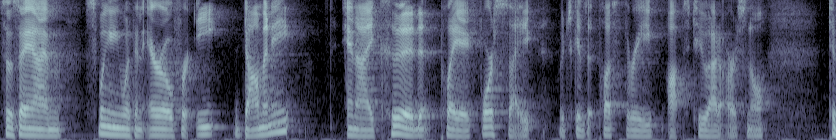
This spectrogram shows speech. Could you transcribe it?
so say i'm swinging with an arrow for eight dominate and i could play a Force Sight which gives it plus three opt two out of arsenal to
